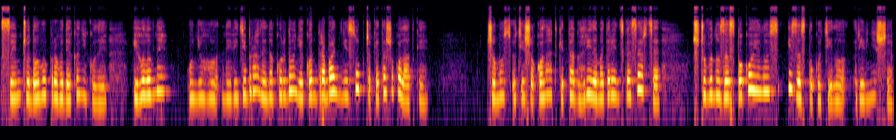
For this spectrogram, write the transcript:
Син чудово проведе канікули, і головне, у нього не відібрали на кордоні контрабандні супчики та шоколадки. Чомусь оті шоколадки так гріли материнське серце, що воно заспокоїлось і застукотіло рівніше.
